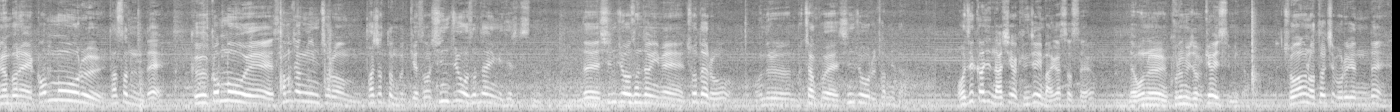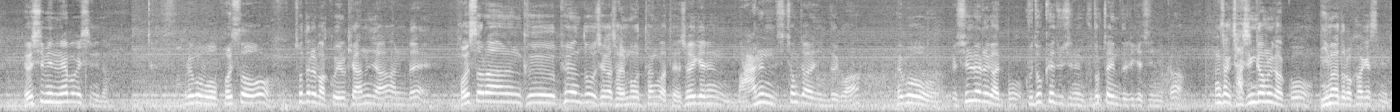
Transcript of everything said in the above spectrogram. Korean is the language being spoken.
지난번에 껌모를 탔었는데 그 껌모에 사무장님처럼 타셨던 분께서 신주호 선장님이 계셨습니다. 네, 신주호 선장님의 초대로 오늘은 무창포에 신주호를 탑니다. 어제까지 날씨가 굉장히 맑았었어요. 네, 오늘 구름이 좀 껴 있습니다. 조항은 어떨지 모르겠는데 열심히는 해보겠습니다. 그리고 뭐 벌써 초대를 받고 이렇게 하느냐 하는데 벌써라는 그 표현도 제가 잘못한 것 같아요. 저에게는 많은 시청자님들과 그리고 그 신뢰를 갖고 구독해 주시는 구독자님들이 계시니까 항상 자신감을 갖고 임하도록 하겠습니다.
